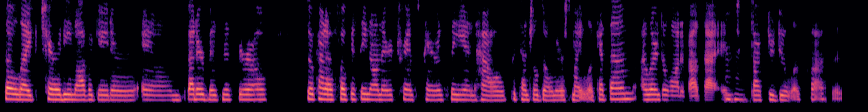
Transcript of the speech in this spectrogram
So, like Charity Navigator and Better Business Bureau. So, kind of focusing on their transparency and how potential donors might look at them. I learned a lot about that in mm-hmm. Dr. Dula's classes.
